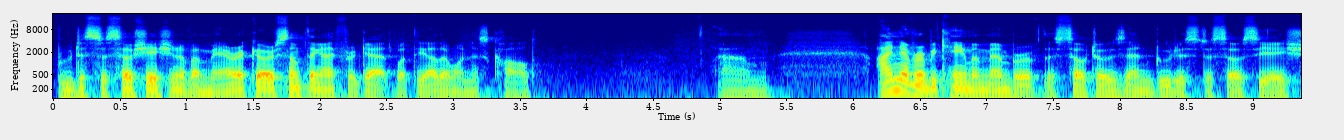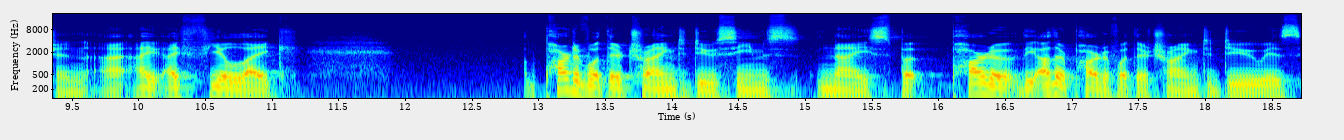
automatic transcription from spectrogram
Buddhist Association of America or something. I forget what the other one is called. Um, I never became a member of the Soto Zen Buddhist Association. I, I, feel like part of what they're trying to do seems nice, but part of the other part of what they're trying to do is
